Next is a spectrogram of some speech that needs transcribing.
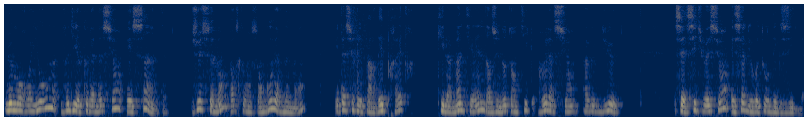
Le mot royaume veut dire que la nation est sainte, justement parce que son gouvernement est assuré par des prêtres qui la maintiennent dans une authentique relation avec Dieu. Cette situation est celle du retour d'exil.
